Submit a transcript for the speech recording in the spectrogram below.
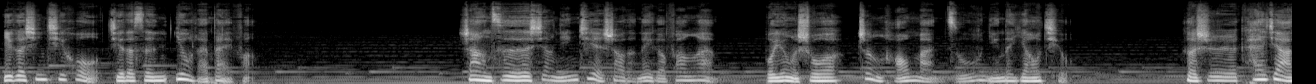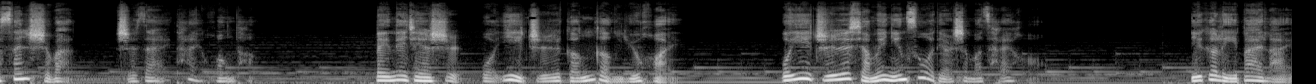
一个星期后，杰德森又来拜访。上次向您介绍的那个方案，不用说，正好满足您的要求。可是开价三十万。实在太荒唐。为那件事，我一直耿耿于怀。我一直想为您做点什么才好。一个礼拜来，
